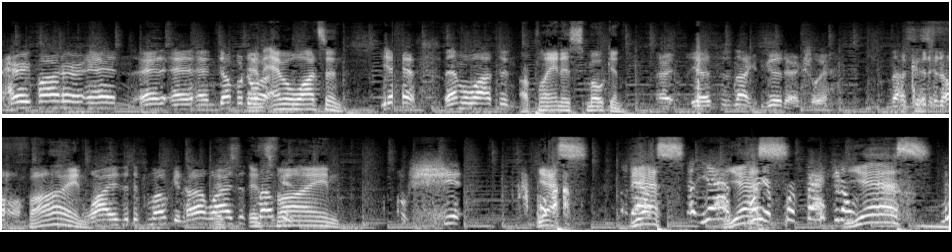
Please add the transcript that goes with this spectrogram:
Harry Potter and and and, and Dumbledore. And Emma Watson. Yes, Emma Watson. Our plane is smoking. Alright, yeah, this is not good actually. Not good at all. Fine. Why is it smoking, huh? Why it's, is it smoking? it's fine. Oh shit! Yes. Yes. Uh, yes, Yes. we're professionals. Yes. No!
